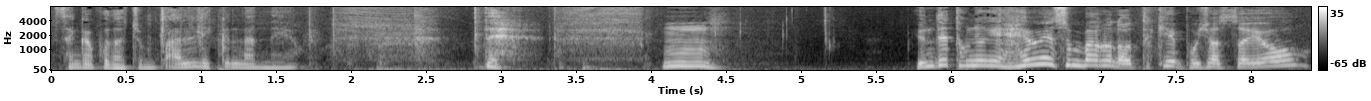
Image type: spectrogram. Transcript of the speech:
생각보다 좀 빨리 끝났네요. 네. 음. 윤 대통령의 해외 순방은 어떻게 보셨어요?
